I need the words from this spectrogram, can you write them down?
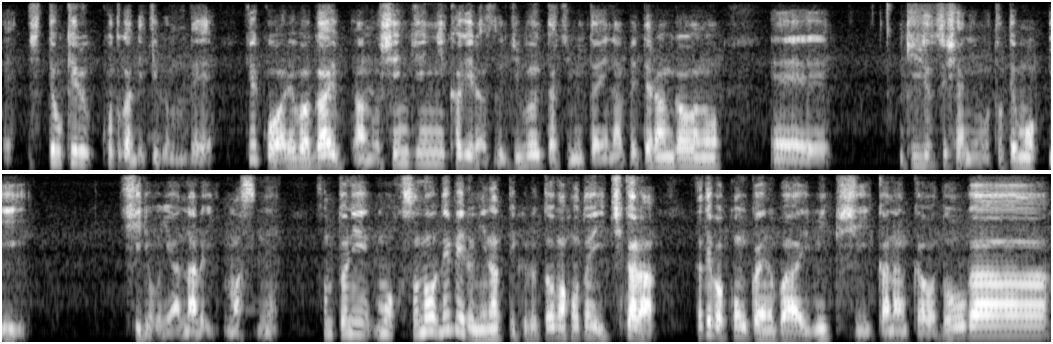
え知っておけることができるので結構あれは外部あの新人に限らず自分たちみたいなベテラン側の、えー技術者にもとてもいい資料にはなりますね。本当にもうそのレベルになってくると、まあ、本当に一から例えば今回の場合ミクシーかなんかは動画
